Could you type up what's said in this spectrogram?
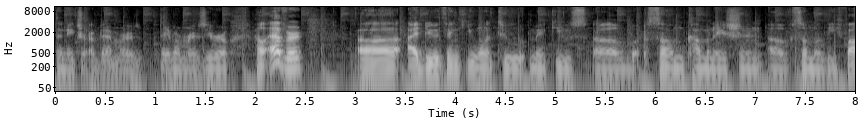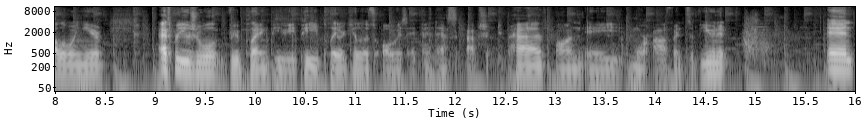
the nature of Dive Armor, Dive Armor Zero. However, uh, I do think you want to make use of some combination of some of the following here. As per usual, if you're playing PvP, Player Killer is always a fantastic option to have on a more offensive unit. And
